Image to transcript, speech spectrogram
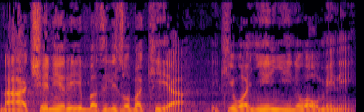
na acheni riba zilizobakia ikiwa nyinyi ni waumini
